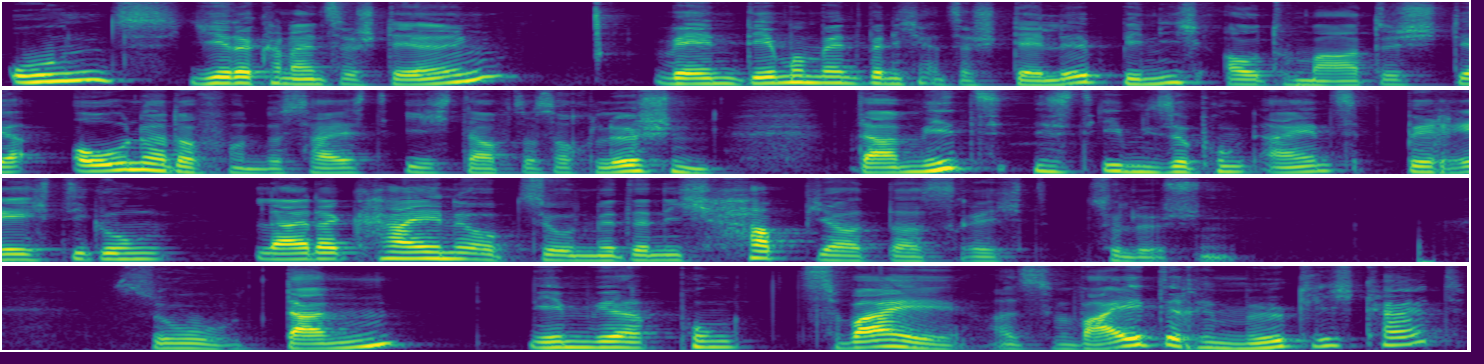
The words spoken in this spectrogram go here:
Und jeder kann eins erstellen. In dem Moment, wenn ich eins erstelle, bin ich automatisch der Owner davon. Das heißt, ich darf das auch löschen. Damit ist eben dieser Punkt 1 Berechtigung leider keine Option mehr, denn ich habe ja das Recht zu löschen. So, dann nehmen wir Punkt 2 als weitere Möglichkeit.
